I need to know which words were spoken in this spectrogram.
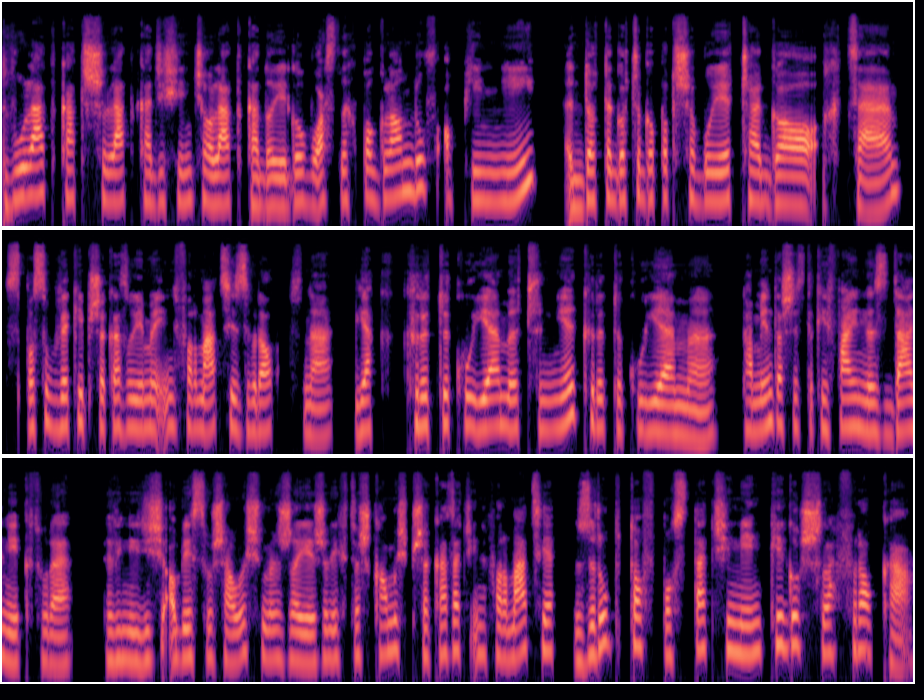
dwulatka, trzylatka, dziesięciolatka, do jego własnych poglądów, opinii, do tego, czego potrzebuje, czego chce, sposób, w jaki przekazujemy informacje zwrotne, jak krytykujemy czy nie krytykujemy. Pamiętasz, jest takie fajne zdanie, które Pewnie dziś obie słyszałyśmy, że jeżeli chcesz komuś przekazać informację, zrób to w postaci miękkiego szlafroka,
